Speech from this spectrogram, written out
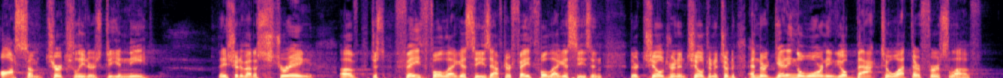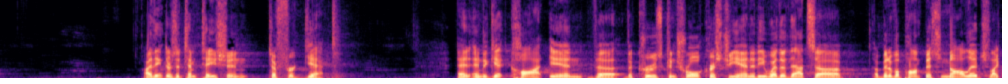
awesome church leaders do you need? They should have had a string of just faithful legacies after faithful legacies and their children and children and children. And they're getting the warning to go back to what? Their first love. I think there's a temptation to forget and, and to get caught in the, the cruise control Christianity, whether that's a, a bit of a pompous knowledge, like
